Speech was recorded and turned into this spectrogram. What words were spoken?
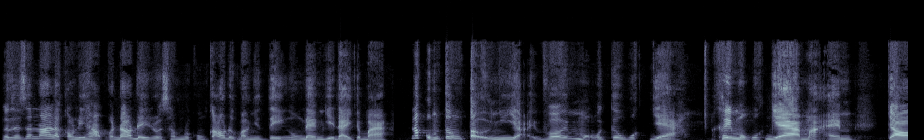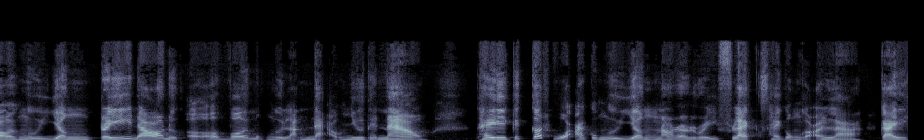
Người ta sẽ nói là con đi học cái đó đi rồi xong rồi con có được bao nhiêu tiền, con đem gì đây cho ba. Nó cũng tương tự như vậy với mỗi cái quốc gia. Khi một quốc gia mà em cho người dân trí đó được ở với một người lãnh đạo như thế nào. Thì cái kết quả của người dân nó là reflect hay còn gọi là cái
